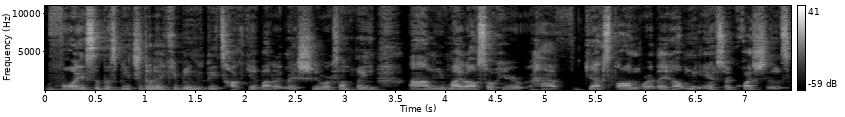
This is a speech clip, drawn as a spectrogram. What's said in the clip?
voice of the speech and debate community talking about an issue or something. Um, you might also hear have guests on where they help me answer questions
